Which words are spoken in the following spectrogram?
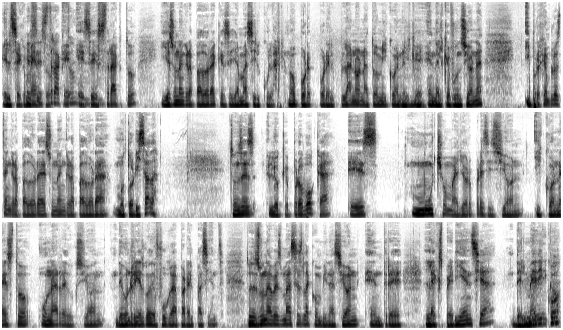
el segmento, extracto. e- ese extracto, y es una engrapadora que se llama circular, ¿no? Por, por el plano anatómico en el, que, en el que funciona. Y por ejemplo, esta engrapadora es una engrapadora motorizada. Entonces, lo que provoca es mucho mayor precisión y con esto una reducción de un riesgo de fuga para el paciente. Entonces, una vez más es la combinación entre la experiencia del médico,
